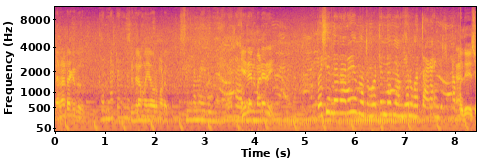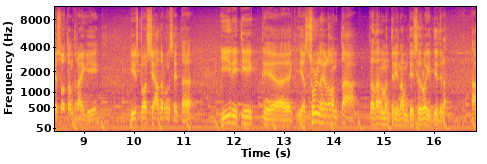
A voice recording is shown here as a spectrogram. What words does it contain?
ಕರ್ನಾಟಕದ ಕರ್ನಾಟಕ ಸಿದ್ದರಾಮಯ್ಯ ಅವ್ರು ಮಾಡೋದು. ಸಿದ್ದರಾಮಯ್ಯ ಏನೇನು ಮಾಡ್ಯಾರಿ ಬಸ್ಸಿಂದ ಅದಾರಿ ಮತ್ತು ಓಟಿಂದ ನಮ್ಗೇನು ಗೊತ್ತಾಗಂಗಿಲ್ಲ ನಮ್ಮ ದೇಶ ಸ್ವತಂತ್ರ ಆಗಿ ಇಷ್ಟು ವರ್ಷ ಆದ್ರೂ ಸಹಿತ ಈ ರೀತಿ ಸುಳ್ಳು ಹೇಳುವಂಥ ಪ್ರಧಾನಮಂತ್ರಿ ನಮ್ಮ ದೇಶದೊಳಗೆ ಇದ್ದಿದ್ದಿಲ್ಲ. ಆ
